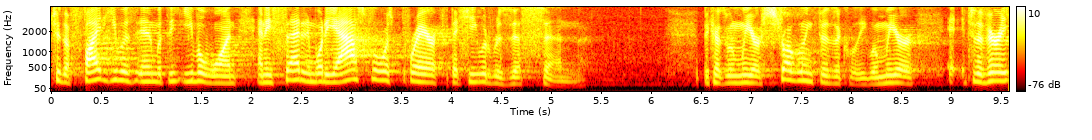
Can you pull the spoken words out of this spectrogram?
to the fight he was in with the evil one. And he said, and what he asked for was prayer that he would resist sin. Because when we are struggling physically, when we are eh, to the very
